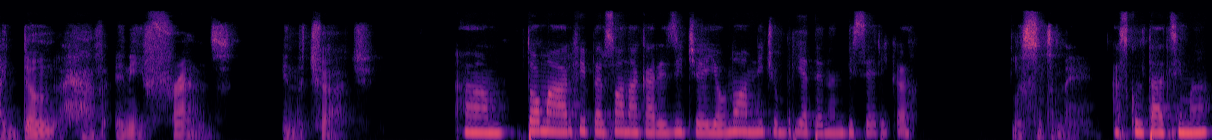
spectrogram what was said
I don't have any friends in the church. Um, Toma ar fi persoana care zice, eu nu am niciun prieten în biserică. Listen to me. Ascultați-mă.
